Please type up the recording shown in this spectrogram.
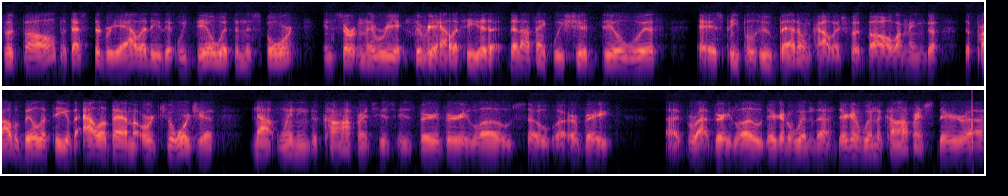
football, but that's the reality that we deal with in the sport and certainly re- the reality that I think we should deal with as people who bet on college football. I mean, the the probability of Alabama or Georgia not winning the conference is is very very low. So or very uh, right very low. They're going to win the they're going to win the conference. They're uh,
